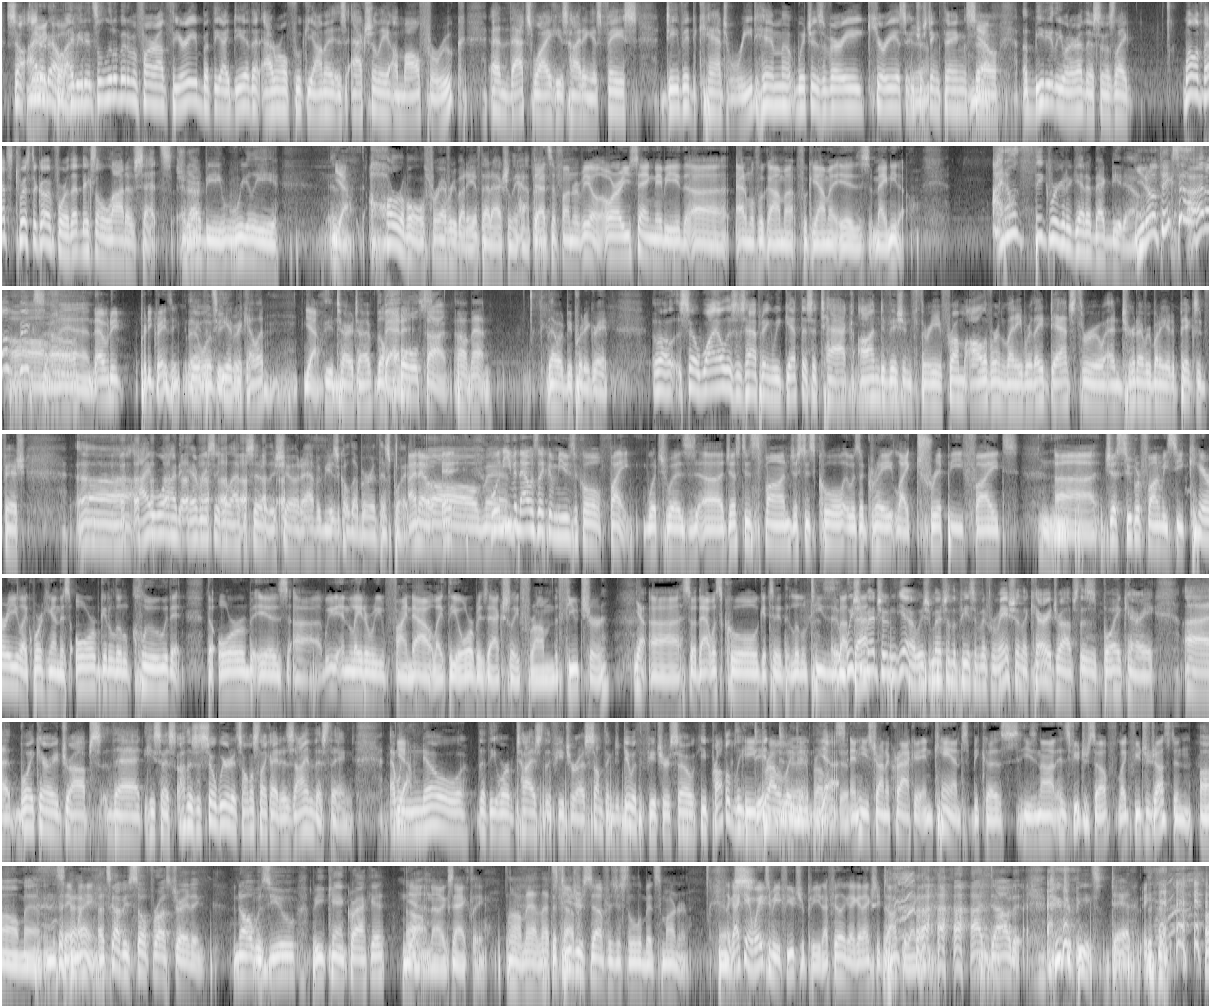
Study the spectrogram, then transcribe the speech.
So I don't know. cool. I mean, it's a little bit of a far out theory, but the idea that Admiral Fukuyama is actually Amal Farouk, and that's why he's hiding his face. David can't read him, which is a very curious, interesting thing. So immediately when I read this, I was like, well, if that's the twist they're going for, that makes a lot of sense. And that Sure. would be really Yeah. horrible for everybody if that actually happened. That's a fun reveal. Or are you saying maybe the, uh, Admiral Fukuyama, Fukuyama is Magneto? I don't think we're going to get a Magneto. You don't think so? I don't think Oh, so. man. That would be pretty crazy. That If would it's be Ian great. McKellen Yeah. the entire time. the Badass. whole time. Oh man, that would be pretty great. Well, so while this is happening, we get this attack on Division Three from Oliver and Lenny, where they dance through and turn everybody into pigs and fish. Uh, I want every single episode of the show to have a musical number at this point. I know. Oh, It- man. Well, and even that was like a musical fight, which was uh, just as fun, just as cool. It was a great, like, trippy fight. Mm-hmm. Uh, just super fun. We see Carrie like working on this orb, get a little clue that the orb is. Uh, we and later we find out like the orb is actually from the future. Yeah. Uh, so that was cool. Get to the little teases about we should that. mention, yeah, we should mention the piece of information that Carrie drops. This is Boy Carrie. Uh, Boy Carrie drops that he says, "Oh, this is so weird. It's almost like I designed this thing," and Yeah. we know that the orb ties to the future has something to do with the future. So he probably He did. probably did. probably yes. did. And he's trying to crack it and can't because he's not his future self, like future Justin, Oh man, in the same way. That's got to be so frustrating. No, it was you, but you can't crack it. yeah, Oh. no, exactly. Oh man, that's The tough. future self is just a little bit smarter. Like I can't wait to meet Future Pete. I feel like I could actually talk to that guy. I doubt it. Future Pete's dead.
